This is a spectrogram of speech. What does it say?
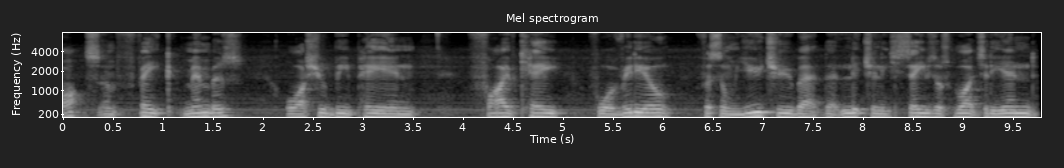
bots and fake members, or I should be paying 5k for a video for some YouTuber that literally saves us right to the end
